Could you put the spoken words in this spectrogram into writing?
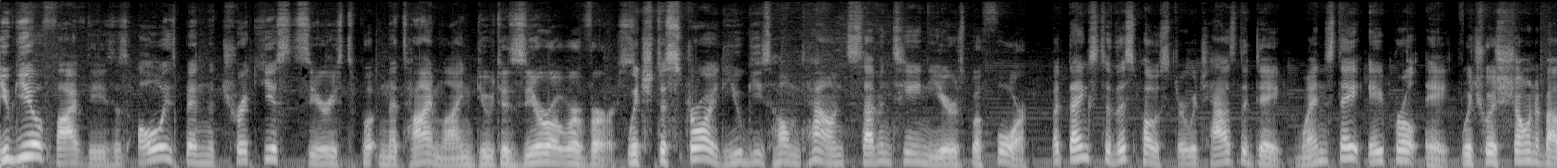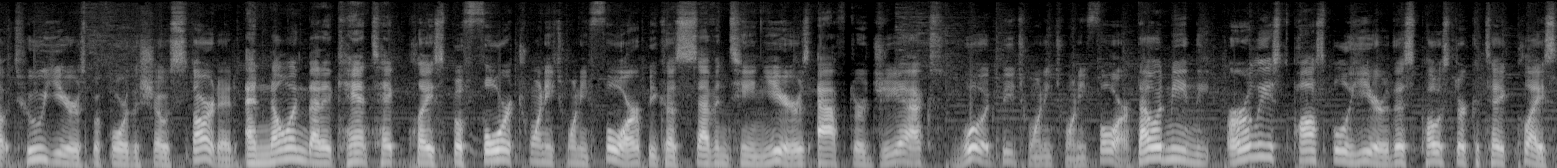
Yu-Gi-Oh! 5Ds has always been the trickiest series to put in the timeline due to Zero Reverse, which destroyed Yugi's hometown 17 years before. But thanks to this poster, which has the date Wednesday, April 8th, which was shown about two years before the show started, and knowing that it can't take place before 2024 because 17 years after GX would be 2024. That would mean the earliest possible year this poster could take place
